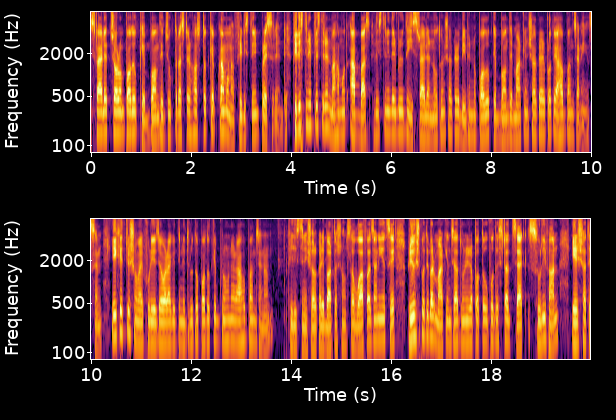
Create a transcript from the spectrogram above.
ইসরায়েলের চরম পদক্ষেপ, বন্ধে যুক্তরাষ্ট্রের হস্তক্ষেপ কামনা ফিলিস্তিনি প্রেসিডেন্ট। ফিলিস্তিনি প্রেসিডেন্ট মাহমুদ আব্বাস ফিলিস্তিনিদের বিরুদ্ধে ইসরায়েলের নতুন সরকারের বিভিন্ন পদক্ষেপ বন্ধে মার্কিন সরকারের প্রতি আহ্বান জানিয়েছেন। এক্ষেত্রে সময় ফুরিয়ে যাওয়ার আগে তিনি দ্রুত পদক্ষেপ গ্রহণের আহ্বান জানান। ফিলিস্তিনি সরকারি বার্তা সংস্থা ওয়াফা জানিয়েছে, বৃহস্পতিবার মার্কিন জাতীয় নিরাপত্তা উপদেষ্টা জ্যাক সুলিভান, এর সাথে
